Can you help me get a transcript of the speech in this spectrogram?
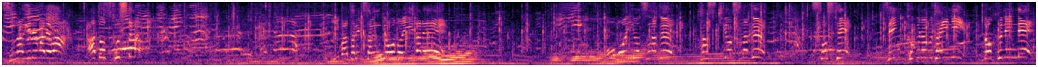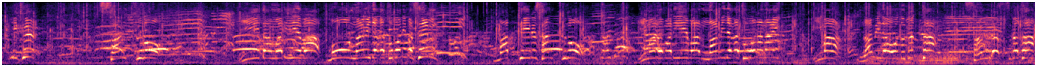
つなげるまではあと少しだ。岩谷産業の飯田ね思いをつなぐたすきをつなぐ。そして全国の舞台に6人で行く。3区の飯田まりえはもう涙が止まりません。待っている3区の今田まりえは涙が止まらない。今涙を拭った。サング姿。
